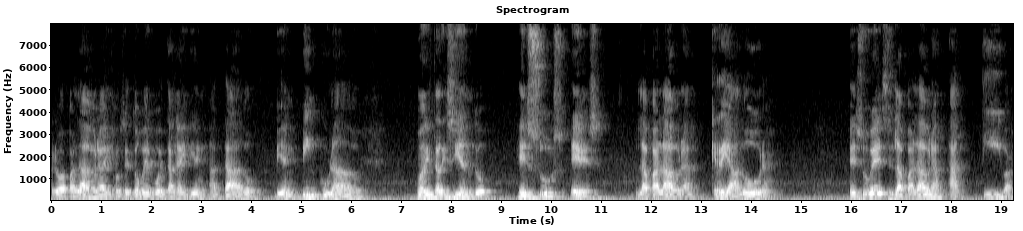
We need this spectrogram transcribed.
pero a palabra y concepto verbo están ahí bien atados, bien vinculados. Juan está diciendo, Jesús es la palabra creadora. Jesús es la palabra activa.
